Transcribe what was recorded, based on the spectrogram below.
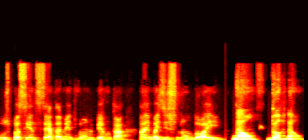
os pacientes certamente vão me perguntar: ai, mas isso não dói? Não, dor não.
